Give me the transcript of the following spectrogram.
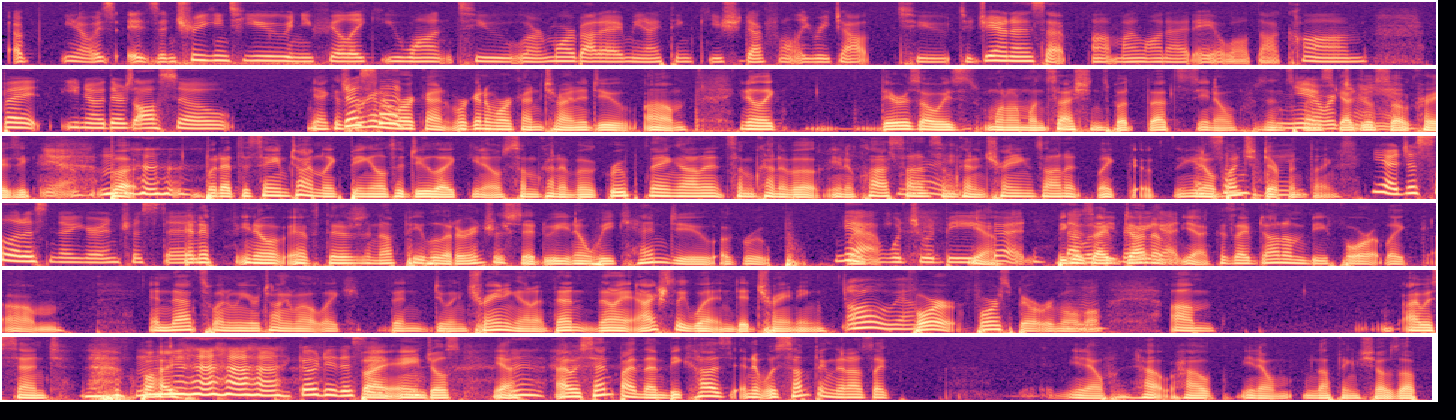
uh, you know, is is intriguing to you and you feel like you want to learn more about it, I mean, I think you should definitely reach out to to Janice at uh, mylana at aol.com. But you know, there's also Yeah, because we're gonna that- work on we're gonna work on trying to do um you know like there's always one-on-one sessions, but that's you know since Yeah, my schedule's trying, so crazy. yeah, But but at the same time, like being able to do like you know some kind of a group thing on it, some kind of a you know class on it, some kind of trainings on it, like uh, you At know a bunch of different things. yeah, just to let us know you're interested. And if you know if there's enough people that are interested, we you know we can do a group. yeah, like- which would be yeah, good because I've be done them. good. Yeah, because I've done them before. Like, um, and that's when we were talking about like then doing training on it. Then then I actually went and did training Oh yeah. for for spirit removal. Mhm. Um, I was sent by Go do this by thing. angels. Yeah, I was sent by them because, and it was something that I was like, you know, how how you know nothing shows up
